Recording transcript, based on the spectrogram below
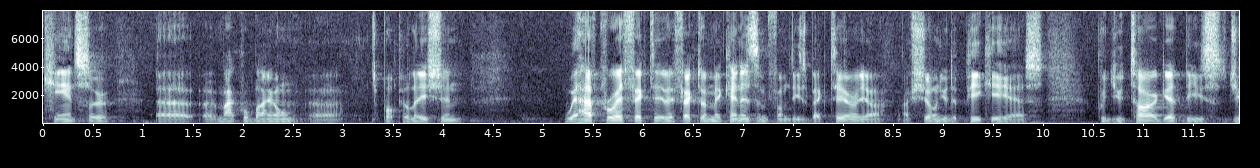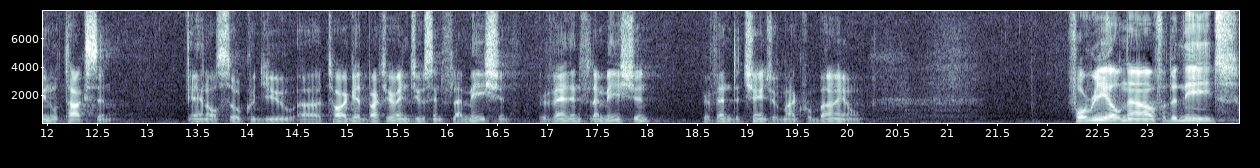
cancer uh, microbiome uh, population. We have pro-effective effector mechanism from these bacteria. I've shown you the PKS. Could you target these genotoxin? And also, could you uh, target bacteria-induced inflammation, prevent inflammation, prevent the change of microbiome? For real now, for the needs,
